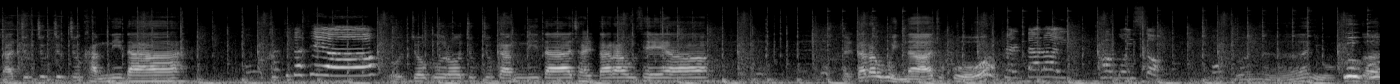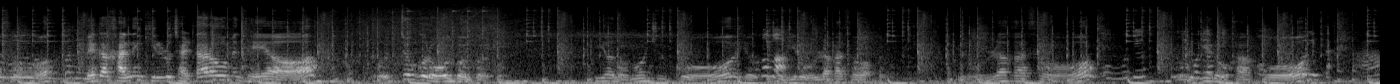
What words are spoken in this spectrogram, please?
나 쭉쭉쭉쭉 갑니다. 어, 같이 가세요. 이쪽으로 쭉쭉 갑니다. 잘 따라오세요. 잘 따라오고 있나 조금 잘 따라 가고 있어. 어? 이거는 오, 여기 가서 오, 내가 가는 길로 잘 따라오면 돼요 이쪽으로 어이구 어이구 어이구 뛰어 넘어주고. 여기로 위로 올라가서 위로 올라가서 어 뭐지? 선생님 여기로 어디? 가고. 어, 여기 있다. 아.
